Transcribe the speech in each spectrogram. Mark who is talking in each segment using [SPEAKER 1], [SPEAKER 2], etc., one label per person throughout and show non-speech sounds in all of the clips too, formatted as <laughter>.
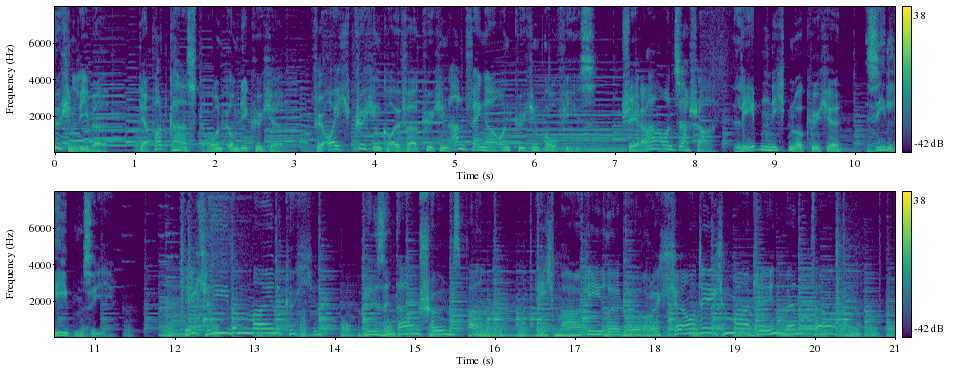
[SPEAKER 1] Küchenliebe, der Podcast rund um die Küche. Für euch Küchenkäufer, Küchenanfänger und Küchenprofis. Gerard und Sascha leben nicht nur Küche, sie lieben sie.
[SPEAKER 2] Ich liebe meine Küche, wir sind ein schönes Paar. Ich mag ihre Gerüche und ich mag ihr Inventar.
